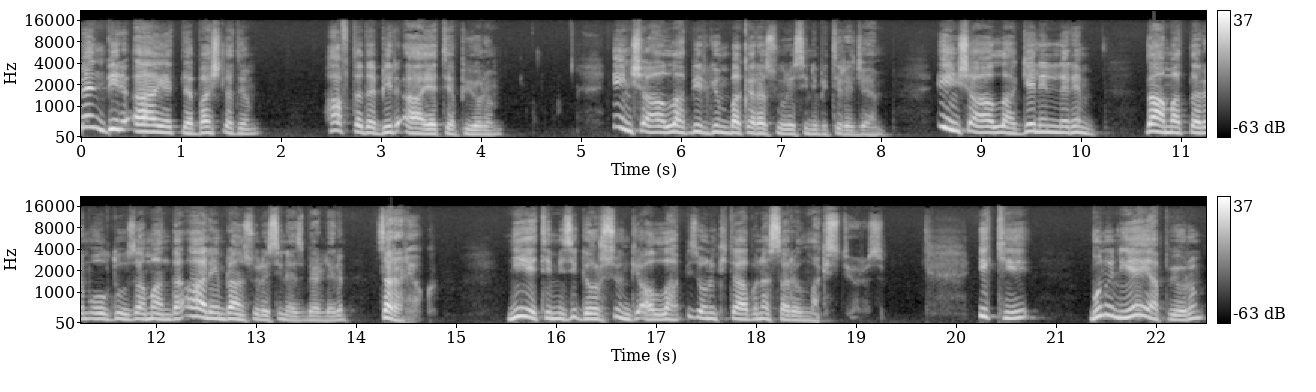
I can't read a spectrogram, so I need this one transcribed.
Ben bir ayetle başladım. Haftada bir ayet yapıyorum. İnşallah bir gün Bakara suresini bitireceğim. İnşallah gelinlerim, damatlarım olduğu zaman da Ali İmran suresini ezberlerim. Zarar yok. Niyetimizi görsün ki Allah biz onun kitabına sarılmak istiyoruz. İki, bunu niye yapıyorum?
